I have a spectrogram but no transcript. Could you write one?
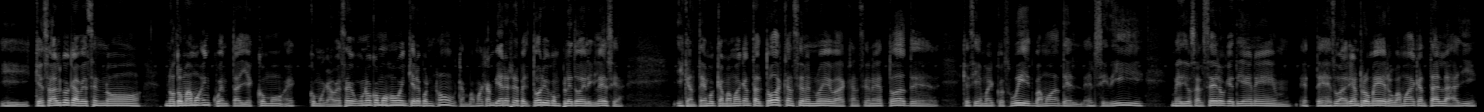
Y que eso es algo que a veces no, no tomamos en cuenta y es como, es como que a veces uno como joven quiere, pues no, vamos a cambiar el repertorio completo de la iglesia y cantemos, que vamos a cantar todas canciones nuevas, canciones todas de, que si de Michael Sweet, vamos a, del el CD, medio salsero que tiene este Jesús Adrián Romero, vamos a cantarla allí.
